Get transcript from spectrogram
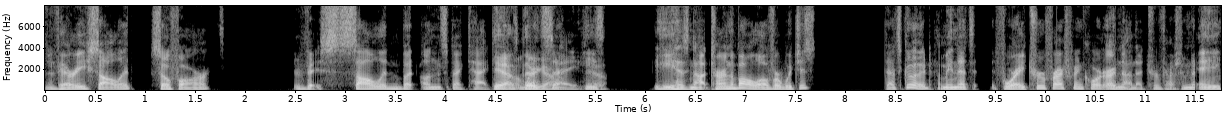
very solid so far. V- solid but unspectacular. Yeah, there you go. say. He's he has not turned the ball over, which is that's good. I mean, that's for a true freshman quarter or not a true freshman, a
